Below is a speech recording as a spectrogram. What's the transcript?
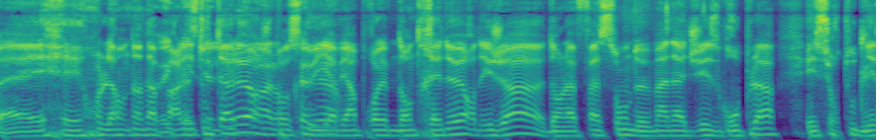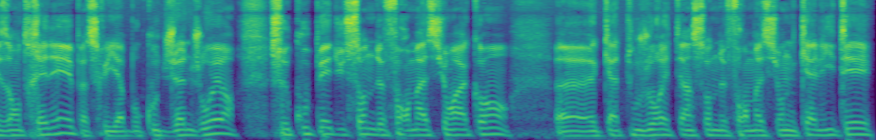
bah, on, l'a- on en a Avec parlé tout à l'heure. Je pense qu'il y avait un problème d'entraîneur déjà dans la façon de manager ce groupe-là et surtout de les entraîner parce qu'il y a beaucoup de jeunes joueurs. Se couper du centre de formation à Caen, euh, qui a toujours été un centre de formation de qualité.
